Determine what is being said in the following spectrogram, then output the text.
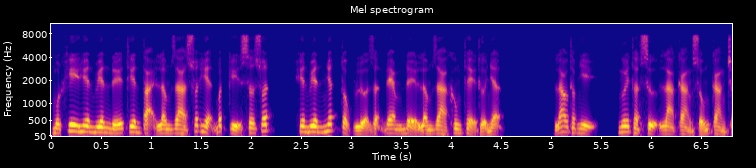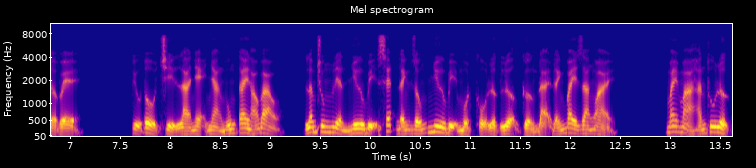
một khi hiên viên đế thiên tại lâm gia xuất hiện bất kỳ sơ xuất hiên viên nhất tộc lửa giận đem để lâm gia không thể thừa nhận. Lao thập nhị, ngươi thật sự là càng sống càng trở về. Cựu tổ chỉ là nhẹ nhàng vung tay áo bảo, lâm trung liền như bị xét đánh giống như bị một cổ lực lượng cường đại đánh bay ra ngoài. May mà hắn thu lực,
